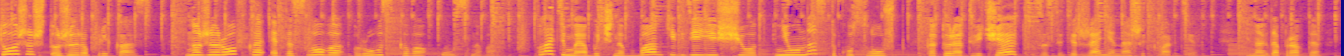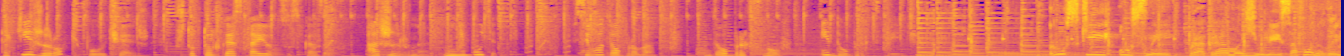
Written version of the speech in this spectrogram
то же, что жироприказ – но жировка – это слово русского устного. Платим мы обычно в банке, где есть счет, не у нас, так у служб, которые отвечают за содержание наших квартир. Иногда, правда, такие жировки получаешь, что только и остается сказать. А жирно не будет. Всего доброго, добрых слов и добрых встреч. «Русский устный» – программа Юлии Сафоновой.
